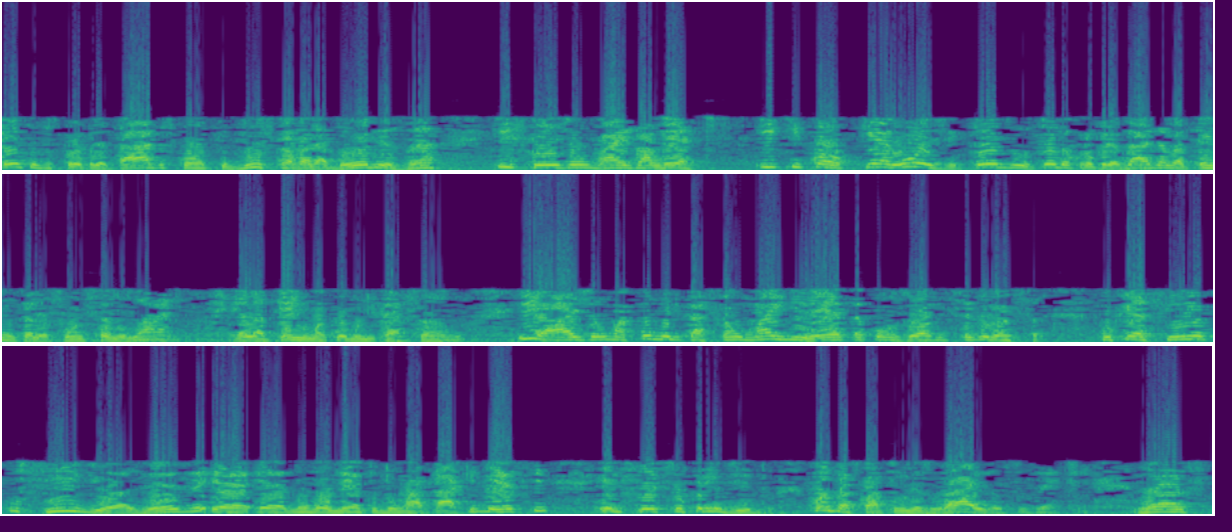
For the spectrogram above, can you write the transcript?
tanto dos proprietários quanto dos trabalhadores, né, que estejam mais alertos e que qualquer hoje, todo, toda propriedade, ela tem um telefone celular, ela tem uma comunicação e haja uma comunicação mais direta com os órgãos de segurança. Porque assim é possível, às vezes, é, é, no momento de um ataque desse, ele ser surpreendido. Quanto às patrulhas rurais, Suzete, nós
